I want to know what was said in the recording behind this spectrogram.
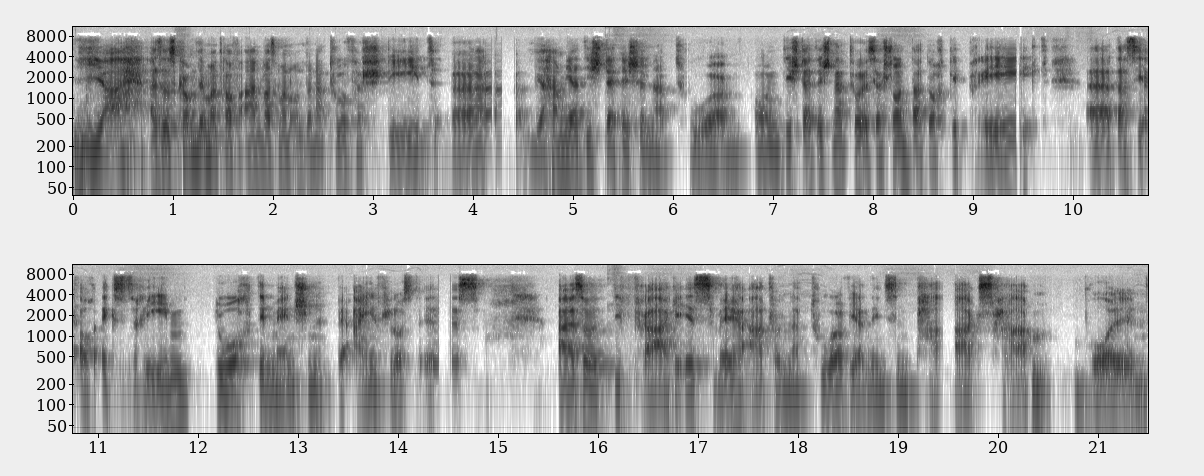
Ja, also es kommt immer darauf an, was man unter Natur versteht. Äh, wir haben ja die städtische Natur und die städtische Natur ist ja schon dadurch geprägt, äh, dass sie auch extrem durch den Menschen beeinflusst ist. Also die Frage ist, welche Art von Natur wir in diesen Parks haben wollen.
